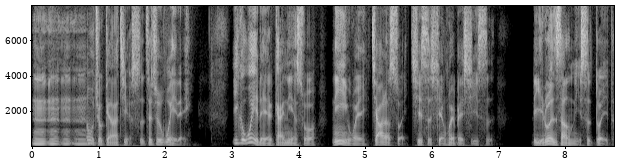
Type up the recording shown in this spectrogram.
嗯嗯嗯嗯，那我就跟他解释，这就是味蕾，一个味蕾的概念，说你以为加了水，其实咸会被稀释，理论上你是对的，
